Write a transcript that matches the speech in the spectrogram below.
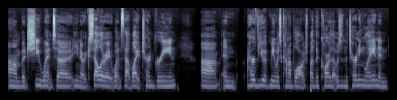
Um, but she went to, you know, accelerate once that light turned green. Um, and her view of me was kind of blocked by the car that was in the turning lane. And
